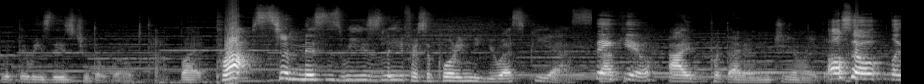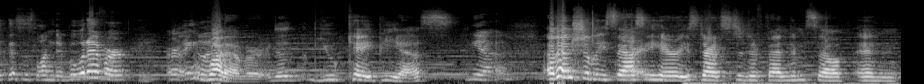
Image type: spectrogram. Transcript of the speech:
with the Weasleys to the World Cup. But props to Mrs. Weasley for supporting the USPS. Thank That- you. I put that in. She didn't write that. Also, like this is London, but whatever. Or England. Whatever. The UKPS. Yeah. Eventually, Sassy Right. Harry starts to defend himself, and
